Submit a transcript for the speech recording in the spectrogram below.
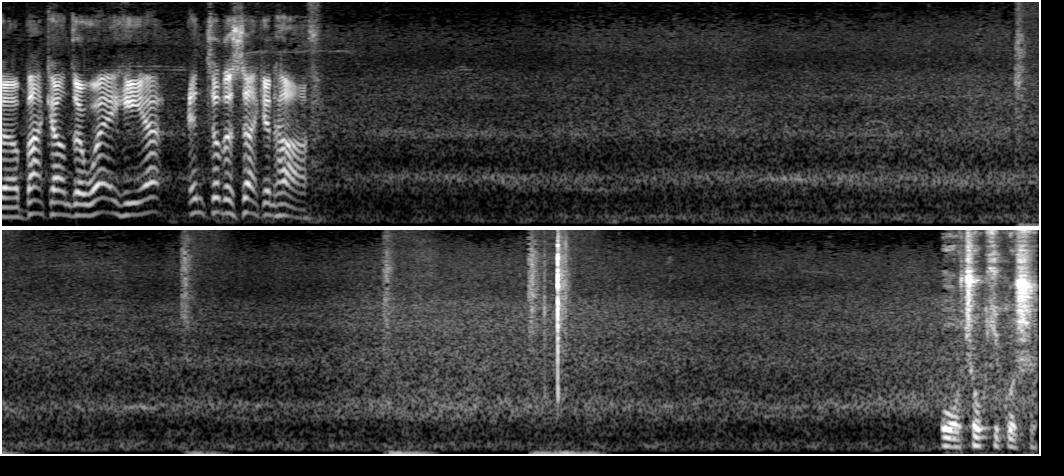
So back underway here into the second half. Oo çok iyi koşu.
